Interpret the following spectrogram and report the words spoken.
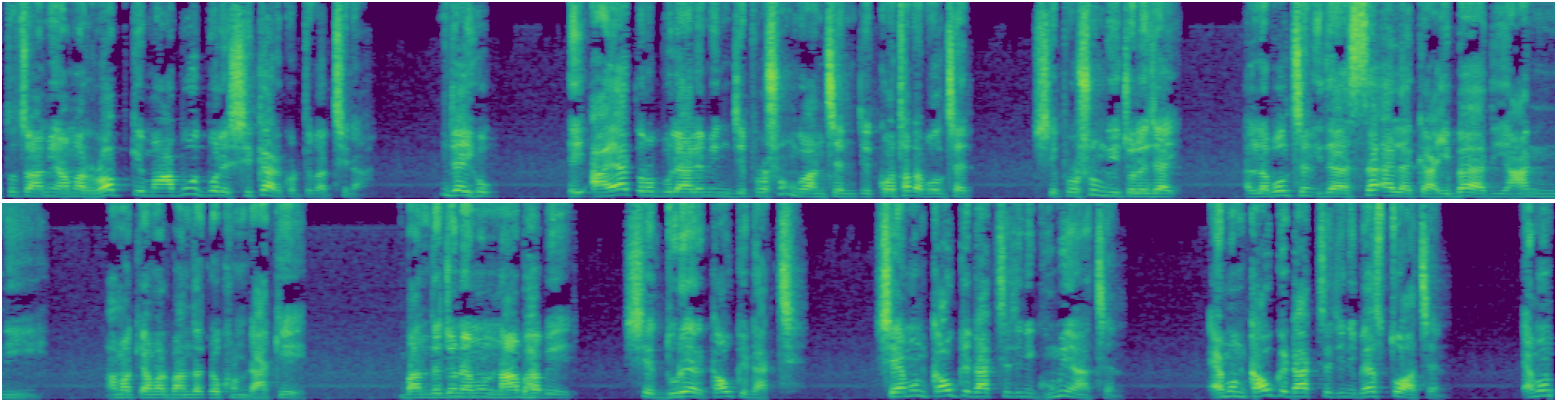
অথচ আমি আমার রবকে মাহবুদ বলে স্বীকার করতে পারছি না। যাই হোক, এই আয়াত রব্বুল আলমিন যে প্রসঙ্গ আনছেন, যে কথাটা বলছেন, সে প্রসঙ্গেই চলে যায় আল্লাহ বলছেন, ইদা সালাকা আননি আমাকে আমার বান্দা যখন ডাকে, বান্দা যেন এমন না ভাবে, সে দূরের কাউকে ডাকছে। সে এমন কাউকে ডাকছে যিনি ঘুমিয়ে আছেন, এমন কাউকে ডাকছে যিনি ব্যস্ত আছেন। এমন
